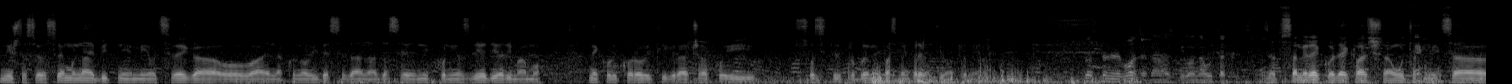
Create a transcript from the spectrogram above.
ništa se o svemu najbitnije mi od svega ovaj, nakon ovih deset dana da se nitko nije ozlijedio jer imamo nekoliko rovitih igrača koji su osjetili probleme pa smo i preventivno promijenili. Dosta nervoze danas bilo na utakmici. Zato sam i rekao da je klasična utakmica.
